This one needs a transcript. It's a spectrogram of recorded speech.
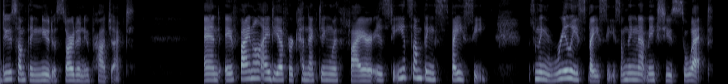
do something new, to start a new project. And a final idea for connecting with fire is to eat something spicy, something really spicy, something that makes you sweat.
